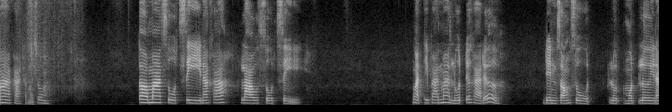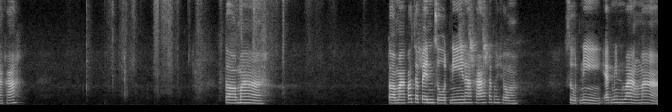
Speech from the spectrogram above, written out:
มาค่ะท่านผู้ชม ต่อมาสูตร4นะคะลาวสูตร4งวดที่ผ่านมาหลุดเด้อค่ะเด้อเด่น2สูตรหลุดหมดเลยนะคะ ต่อมา ต่อมาก็จะเป็นสูตรนี้นะคะท่านผู้ชม สูตรนี้แอดมินว่างมาก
